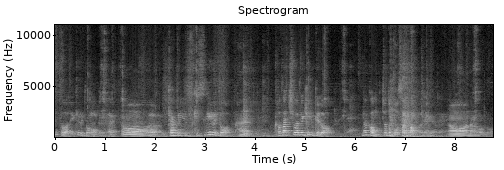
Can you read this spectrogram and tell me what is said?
ットはできると思うけどね。うん、逆につきすぎるとはい。形はできるけどなんかちょっと猛者感が出るよねああ、なるほど。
